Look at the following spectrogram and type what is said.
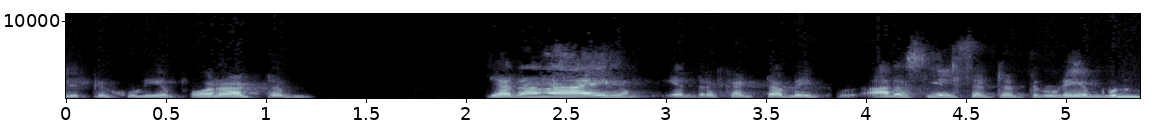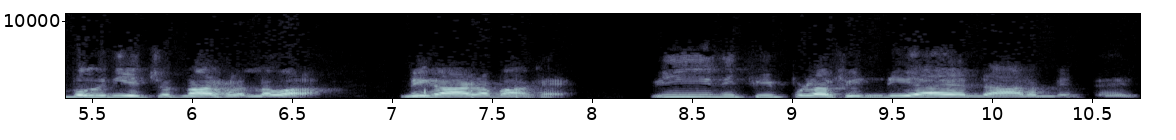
இருக்கக்கூடிய போராட்டம் ஜனநாயகம் என்ற கட்டமைப்பு. அரசியல் சட்டத்தினுடைய முன்பகுதியை சொன்னார்கள் அல்லவா? மிக ஆழமாக. We the people of India என்று ஆரம்பித்து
